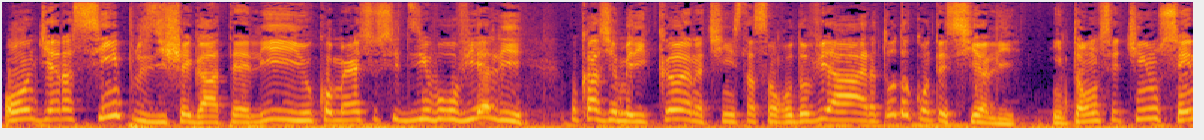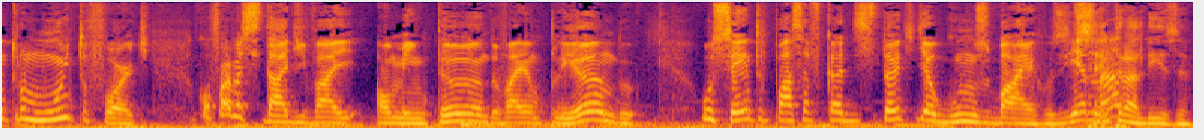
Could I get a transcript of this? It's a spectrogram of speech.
onde era simples de chegar até ali e o comércio se desenvolvia ali. No caso de Americana, tinha estação rodoviária, tudo acontecia ali. Então você tinha um centro muito forte. Conforme a cidade vai aumentando, vai ampliando, o centro passa a ficar distante de alguns bairros. E é Centraliza.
